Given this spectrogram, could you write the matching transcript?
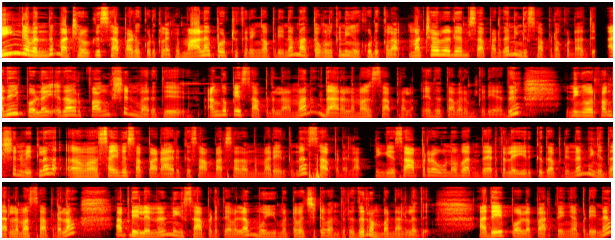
நீங்கள் வந்து மற்றவர்களுக்கு சாப்பாடு கொடுக்கலாம். இப்போ மாலை போட்டிருக்கிறீங்க அப்படின்னா மற்றவங்களுக்கு நீங்கள் கொடுக்கலாம். மற்றவர்களிடம் சாப்பாடு தான் நீங்கள் சாப்பிடக்கூடாது. அதே போல் ஏதாவது ஒரு ஃபங்க்ஷன் வருது அங்கே போய் சாப்பிடலாமா தாராளமாக சாப்பிடலாம். எந்த தவறும் கிடையாது. நீங்கள் ஒரு ஃபங்க்ஷன் வீட்டில் சைவ சாப்பாடாக இருக்குது சாம்பார் சாதம் அந்த மாதிரி இருக்குன்னா சாப்பிடலாம். நீங்கள் சாப்பிட்ற உணவு அந்த இடத்துல இருக்குது அப்படின்னா நீங்கள் தாராளமாக சாப்பிடலாம். அப்படி இல்லைன்னா நீங்கள் சாப்பிட தேவையில்ல மொய் மட்டும் வச்சுட்டு வந்துடுறது ரொம்ப நல்லது. அதே போல் பார்த்தீங்க அப்படின்னா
